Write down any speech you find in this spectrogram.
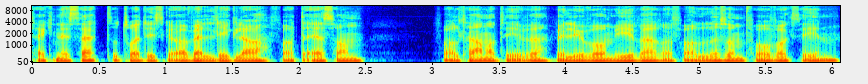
teknisk sett, så tror jeg de skal være veldig glad for at det er sånn, for alternativet ville jo vært mye verre for alle som får vaksinen.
